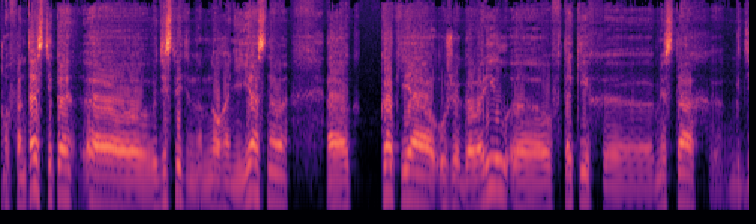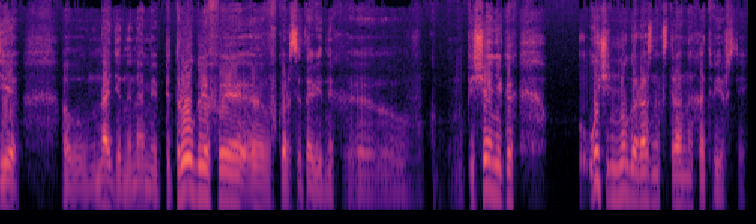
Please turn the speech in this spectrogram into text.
фантастика, э, действительно много неясного. Э, как я уже говорил, э, в таких местах, где найдены нами петроглифы в кварцитовидных песчаниках, очень много разных странных отверстий.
